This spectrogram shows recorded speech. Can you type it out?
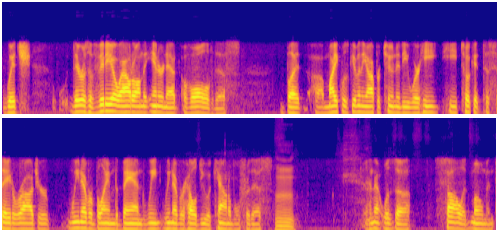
Which there is a video out on the internet of all of this, but uh, Mike was given the opportunity where he he took it to say to Roger, "We never blamed the band. We we never held you accountable for this." Hmm. And that was a solid moment.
